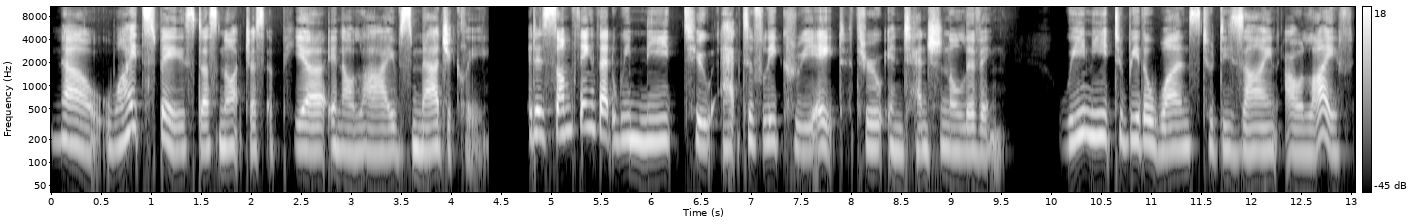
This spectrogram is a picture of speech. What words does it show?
Now, white space does not just appear in our lives magically. It is something that we need to actively create through intentional living we need to be the ones to design our life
